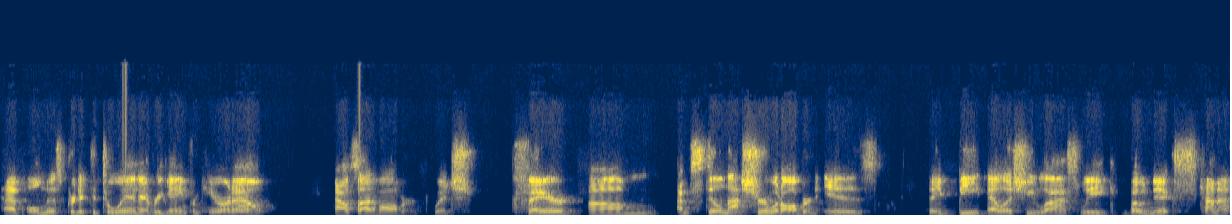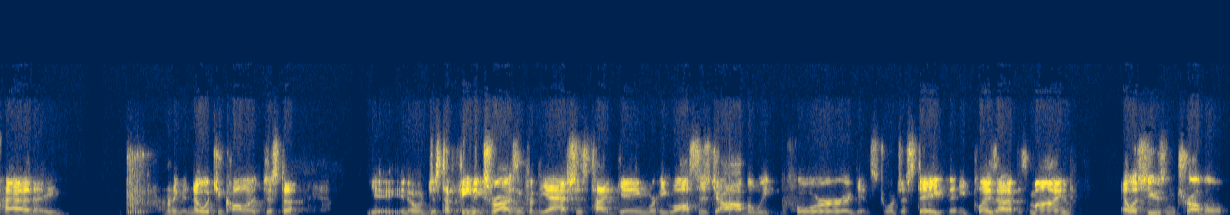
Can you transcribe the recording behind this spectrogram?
have Ole Miss predicted to win every game from here on out, outside of Auburn, which fair. Um, I'm still not sure what Auburn is. They beat LSU last week. Bo Nix kind of had a, I don't even know what you call it, just a you know, just a phoenix rising from the ashes type game where he lost his job a week before against Georgia State. Then he plays out of his mind. LSU's in trouble.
